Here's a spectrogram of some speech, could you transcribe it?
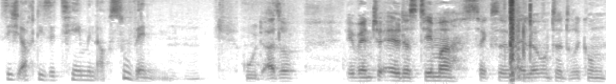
sich auch diese Themen auch zuwenden. Mhm. Gut, also eventuell das Thema sexuelle Unterdrückung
